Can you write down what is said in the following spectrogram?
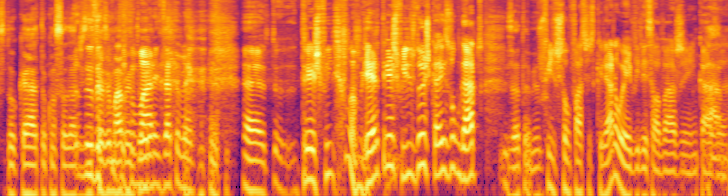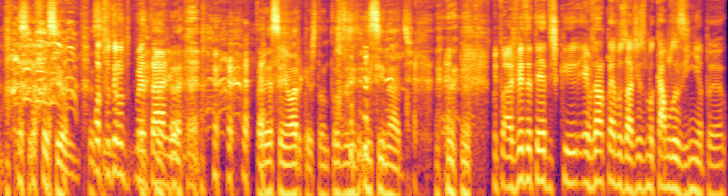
Se estou cá, estou com saudades de fazer uma aventura. Mar, exatamente. uh, três filhos, uma mulher, três filhos, dois cães, um gato. Exatamente. Os filhos são fáceis de criar ou é a vida selvagem em casa? Ah, fácil, Podes fazer um documentário. Parecem orcas, estão todos ensinados. Muito bem, às vezes até diz que é verdade que levas às vezes uma cábulazinha para,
